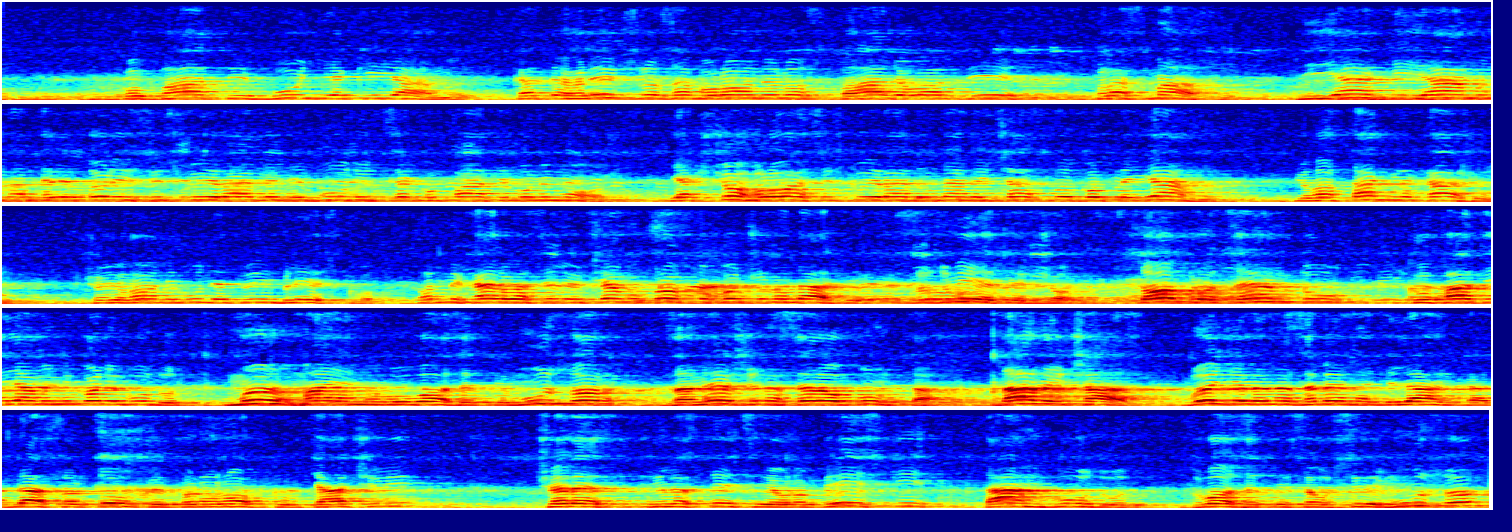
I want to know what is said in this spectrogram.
копати будь-які ями. Категорично заборонено спалювати пластмасу. Ніякі ями на території сільської ради не будуть це копати, бо не можуть. Якщо голова сільської ради в даний час викопле яму, його так не кажуть, що його не буде тут і близько. От Михайло Васильович, я йому просто хочу надати. Розумієте, що 100% копати ями ніколи не будуть. Ми маємо вивозити мусор за межі населеного пункту. В даний час виділена земельна ділянка для сортовки і переробки в Тячеві через інвестиції європейські, там будуть звозитися всі мусор,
